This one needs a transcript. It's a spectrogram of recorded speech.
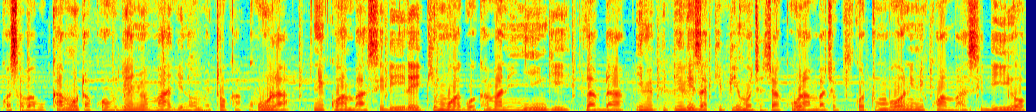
kwa sababu kama utakuwa hujanywa maji na umetoka kula, ni kwamba asidi ile ikimwagwa kama ni nyingi, labda imepitiliza kipimo cha chakula ambacho kiko tumboni, ni kwamba asidi hiyo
